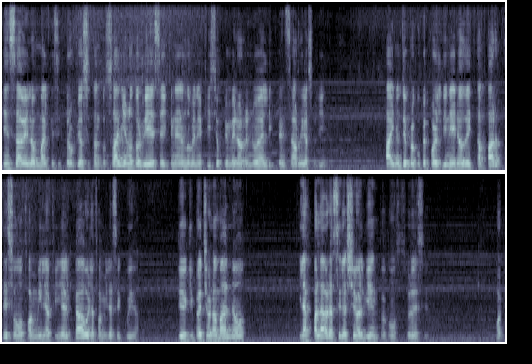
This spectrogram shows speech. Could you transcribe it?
Quién sabe lo mal que se estropeó hace tantos años. No te olvides de seguir generando beneficios. Primero renueva el dispensador de gasolina. Ay, no te preocupes por el dinero de esta parte. Somos familia al fin y al cabo y la familia se cuida. Estoy aquí para echar una mano. Y las palabras se las lleva el viento, como se suele decir. Bueno.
